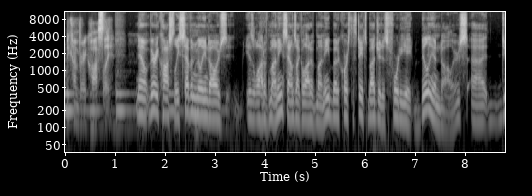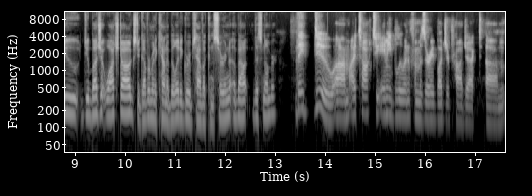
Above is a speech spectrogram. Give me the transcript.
become very costly. Now, very costly. Seven million dollars is a lot of money. Sounds like a lot of money, but of course, the state's budget is forty-eight billion dollars. Uh, do do budget watchdogs, do government accountability groups have a concern about this number? They do. Um, I talked to Amy Blouin from Missouri Budget Project, um,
